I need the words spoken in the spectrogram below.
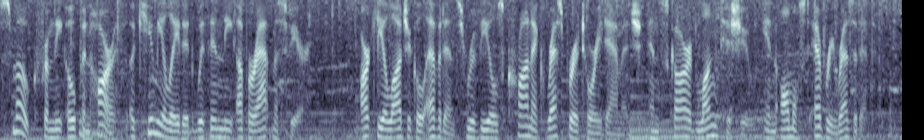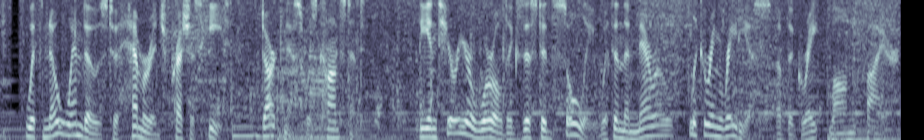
Smoke from the open hearth accumulated within the upper atmosphere. Archaeological evidence reveals chronic respiratory damage and scarred lung tissue in almost every resident. With no windows to hemorrhage precious heat, darkness was constant, the interior world existed solely within the narrow, flickering radius of the Great Long Fire.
